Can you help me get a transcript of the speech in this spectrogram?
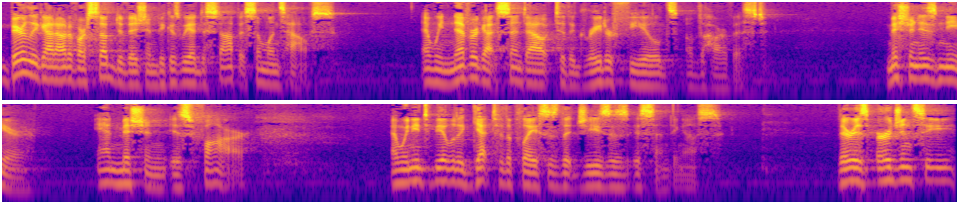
barely got out of our subdivision because we had to stop at someone's house. And we never got sent out to the greater fields of the harvest. Mission is near, and mission is far. And we need to be able to get to the places that Jesus is sending us. There is urgency,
